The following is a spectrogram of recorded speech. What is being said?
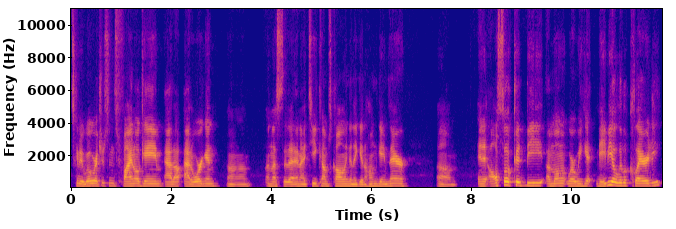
It's gonna be Will Richardson's final game at at Oregon, um, unless the NIT comes calling and they get a home game there. Um, and it also could be a moment where we get maybe a little clarity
